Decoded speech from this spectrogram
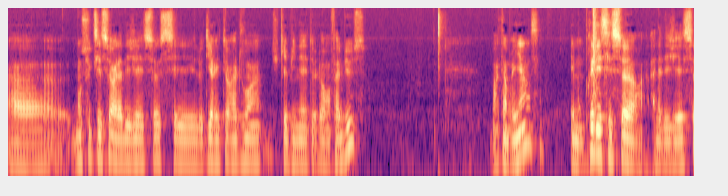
Euh, mon successeur à la DGSE, c'est le directeur adjoint du cabinet de Laurent Fabius, Martin Briens. Et mon prédécesseur à la DGSE,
